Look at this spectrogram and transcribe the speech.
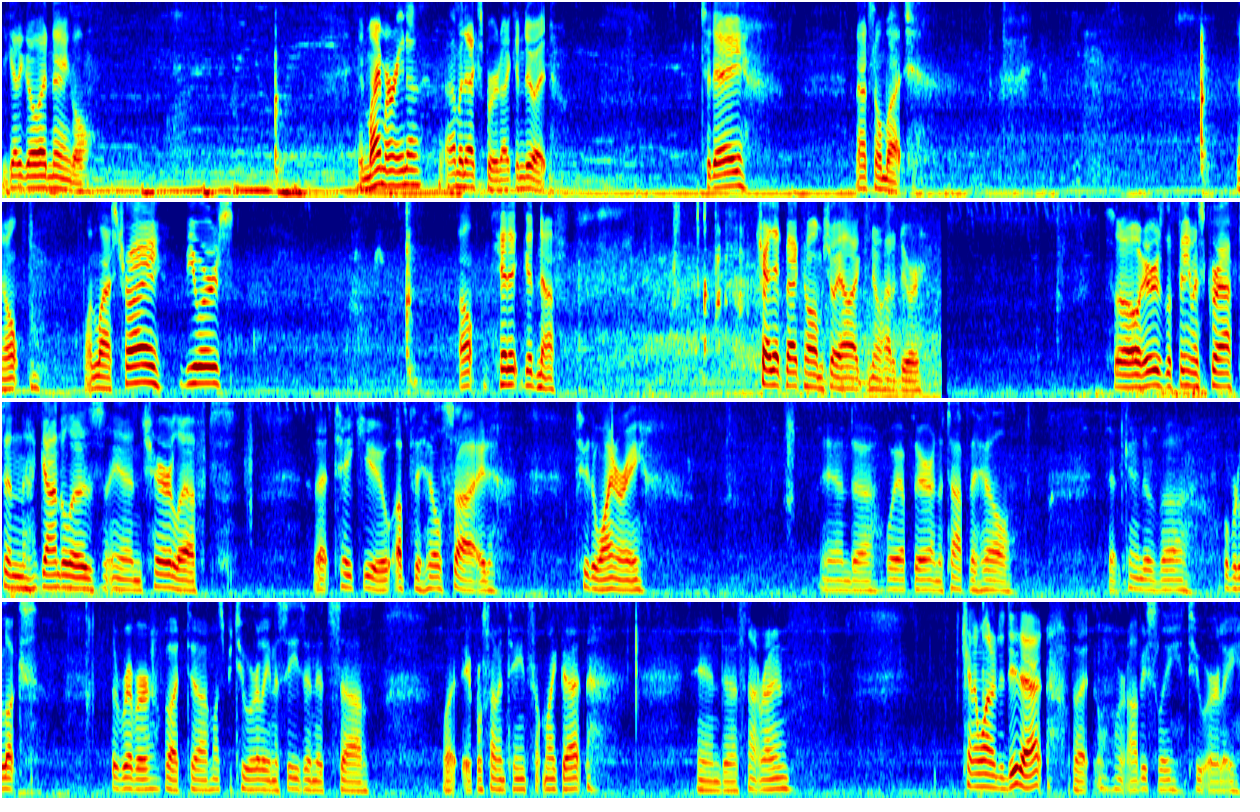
You got to go at an angle. In my marina, I'm an expert. I can do it. Today, not so much. Nope. One last try, viewers. Oh, hit it, good enough. Try that back home, show you how I know how to do her. So here's the famous Grafton gondolas and chairlifts that take you up the hillside to the winery. And uh, way up there on the top of the hill that kind of uh, overlooks the river but uh, must be too early in the season. It's uh, what April 17th something like that. And uh, it's not running. Kind of wanted to do that but we're obviously too early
